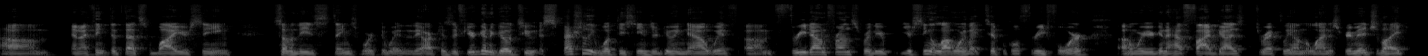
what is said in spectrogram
Um, and I think that that's why you're seeing some of these things work the way that they are. Because if you're going to go to, especially what these teams are doing now with um, three down fronts, where you're, you're seeing a lot more like typical three four, um, where you're going to have five guys directly on the line of scrimmage, like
